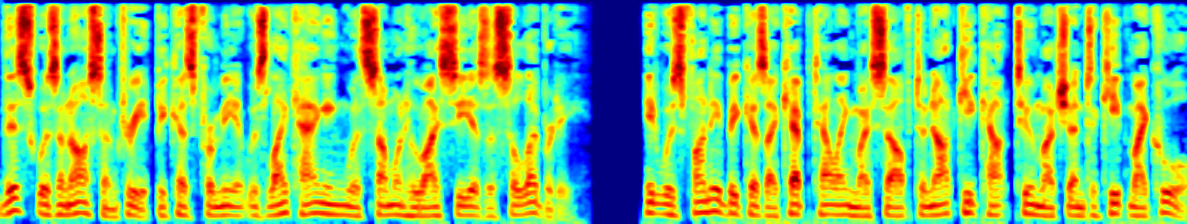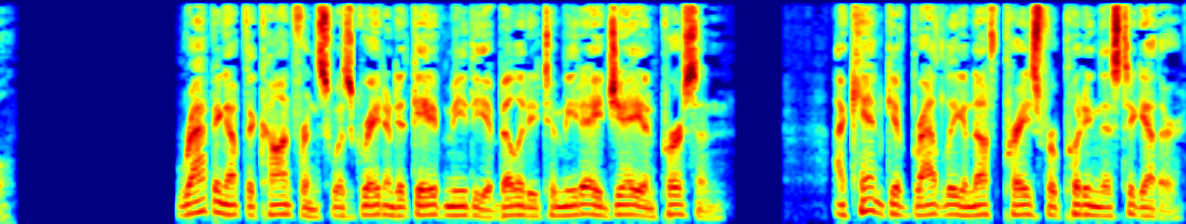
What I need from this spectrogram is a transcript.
This was an awesome treat because for me it was like hanging with someone who I see as a celebrity. It was funny because I kept telling myself to not geek out too much and to keep my cool. Wrapping up the conference was great and it gave me the ability to meet AJ in person. I can't give Bradley enough praise for putting this together.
